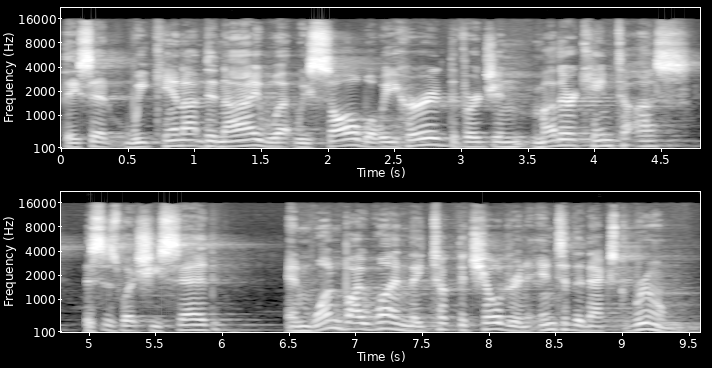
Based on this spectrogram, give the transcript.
They said, We cannot deny what we saw, what we heard. The Virgin Mother came to us. This is what she said. And one by one, they took the children into the next room.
